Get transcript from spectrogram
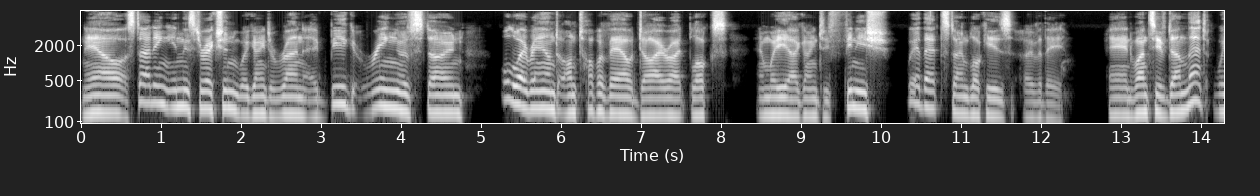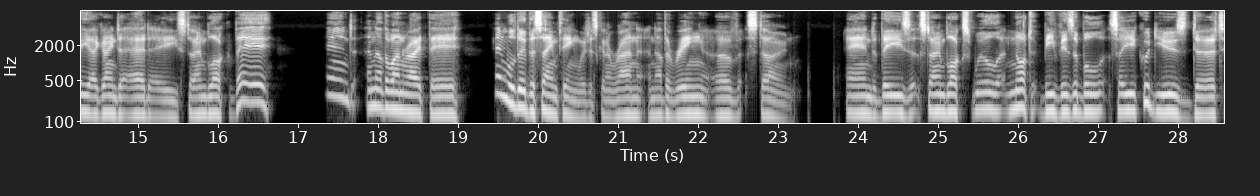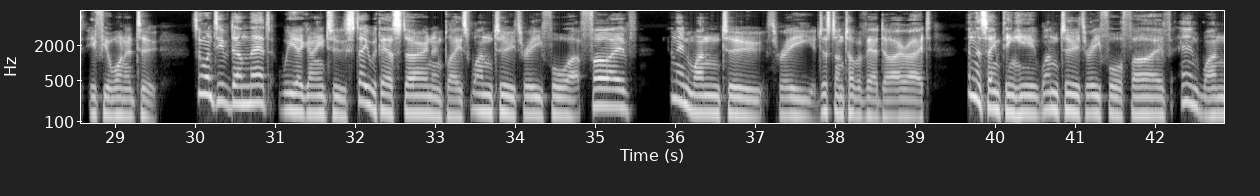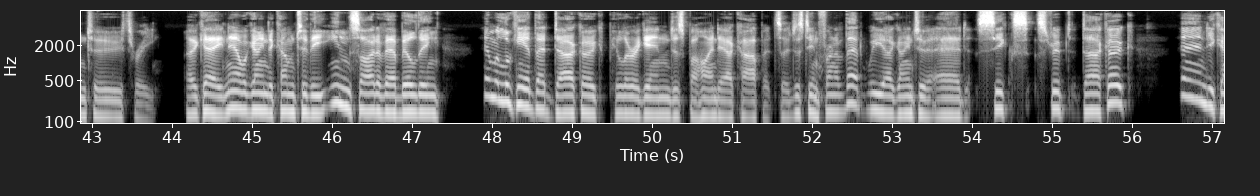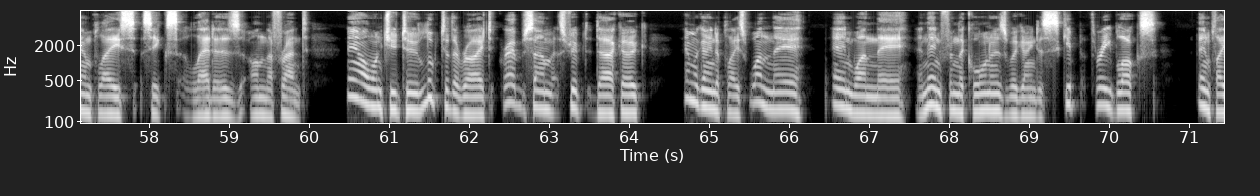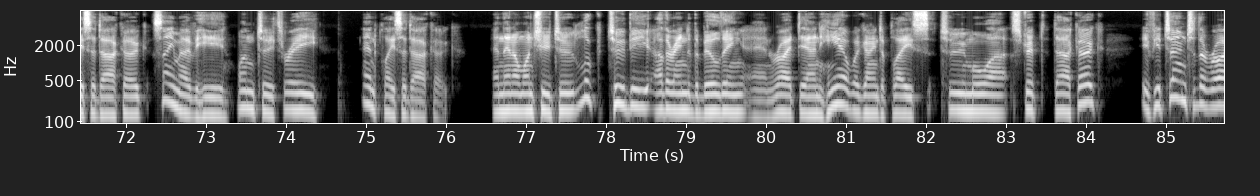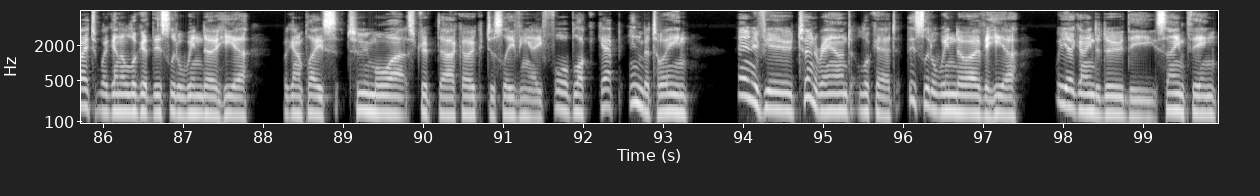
Now, starting in this direction, we're going to run a big ring of stone all the way around on top of our diorite blocks, and we are going to finish where that stone block is over there. And once you've done that, we are going to add a stone block there, and another one right there, and we'll do the same thing. We're just going to run another ring of stone and these stone blocks will not be visible, so you could use dirt if you wanted to. So once you've done that, we are going to stay with our stone and place one, two, three, four, five, and then one, two, three, just on top of our diorite. And the same thing here, one, two, three, four, five, and one, two, three. Okay, now we're going to come to the inside of our building and we're looking at that dark oak pillar again just behind our carpet. So just in front of that, we are going to add six stripped dark oak and you can place six ladders on the front. Now I want you to look to the right, grab some stripped dark oak, and we're going to place one there and one there. And then from the corners, we're going to skip three blocks, then place a dark oak. Same over here, one, two, three, and place a dark oak. And then I want you to look to the other end of the building and right down here, we're going to place two more stripped dark oak. If you turn to the right, we're going to look at this little window here. We're going to place two more stripped dark oak, just leaving a four block gap in between. And if you turn around, look at this little window over here, we are going to do the same thing.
